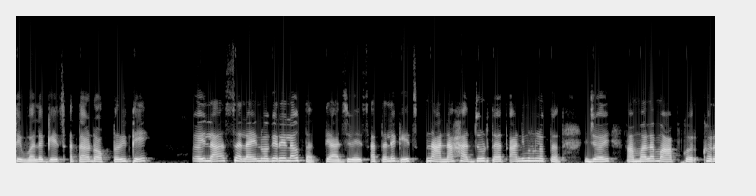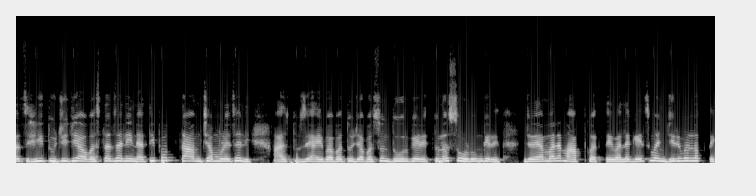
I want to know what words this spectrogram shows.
तेव्हा लगेच आता डॉक्टर इथे जयला सलाईन वगैरे लावतात. त्याच वेळेस आता लगेच नाना हात जोडतात आणि म्हणू लागतात जय आम्हाला माफ कर. खरंच ही तुझी जी अवस्था झाली ना ती फक्त आमच्यामुळे झाली. आज तुझे आईबाबा तुझ्यापासून दूर गेलेत. तुला सोडून गेलेत. जय आम्हाला माफ कर. तेव्हा लगेच मंजिरी म्हणू लागते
